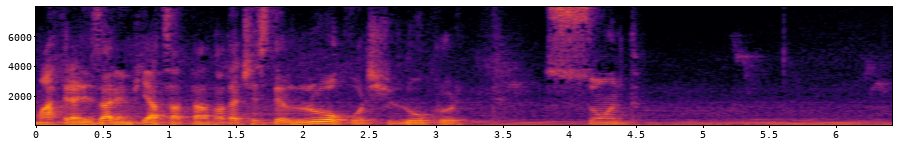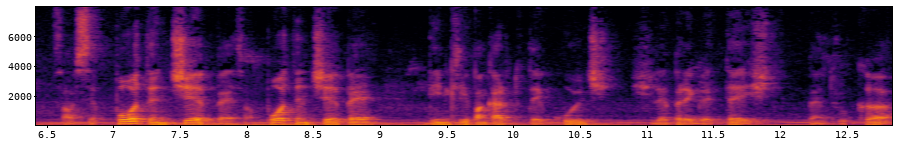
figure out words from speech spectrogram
materializare în viața ta, toate aceste locuri și lucruri sunt sau se pot începe sau pot începe din clipa în care tu te culci și le pregătești pentru că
